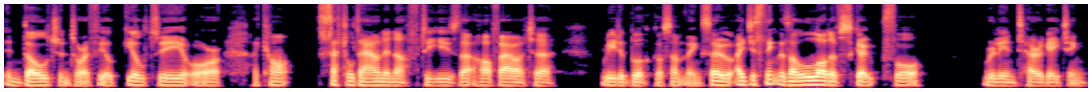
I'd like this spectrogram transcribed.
indulgent or I feel guilty or I can't settle down enough to use that half hour to read a book or something. So I just think there's a lot of scope for really interrogating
